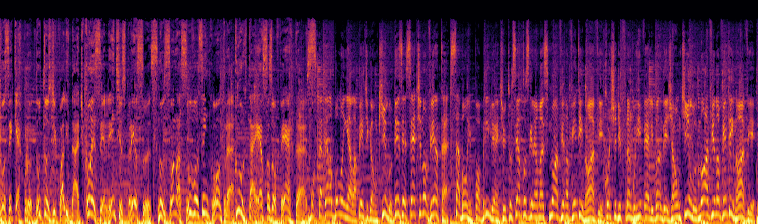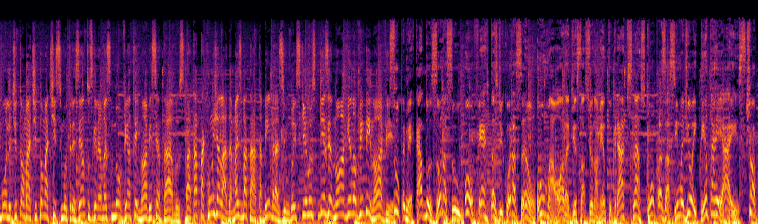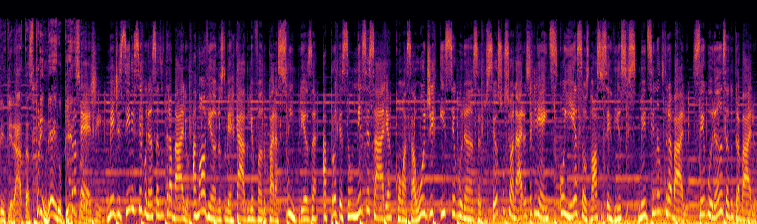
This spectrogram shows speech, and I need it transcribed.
Você quer produtos de qualidade com excelentes preços? No Zona Sul você encontra. Curta essas ofertas. Mortadela bolonhela perdigão quilo 17,90. Sabão em pó brilhante 800 gramas 9,99. Coxa de frango Rivelli bandeja 1 quilo 9,99. Molho de tomate tomatíssimo 300 gramas 99 centavos. Batata congelada mais batata bem Brasil 2 quilos 19,99. Supermercado Zona Sul. Ofertas de coração. Uma hora de estacionamento grátis nas compras acima de 80 reais. Shopping Piratas, primeiro piso. Protege. Medicina e Segurança do Trabalho. Há nove anos no mercado, levando para sua empresa a proteção necessária com a saúde e segurança dos seus funcionários e clientes. Conheça os nossos serviços. Medicina do Trabalho, Segurança do Trabalho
